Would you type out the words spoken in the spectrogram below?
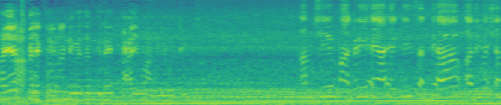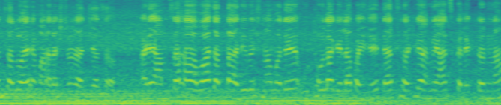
कलेक्टरांना निवेदन दिलंय काय मागणी होती? आमची मागणी हे आहे की सध्या अधिवेशन चालू आहे महाराष्ट्र राज्याचं आणि आमचा हा आवाज आत्ता अधिवेशनामध्ये उठवला गेला पाहिजे. त्यासाठी आम्ही आज कलेक्टरना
